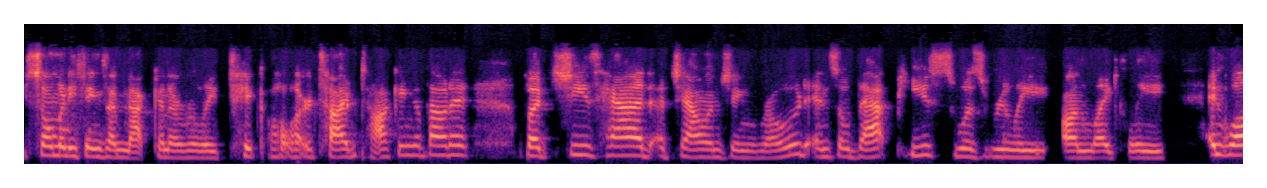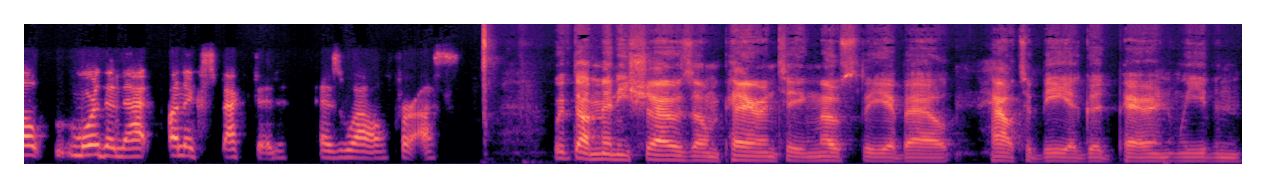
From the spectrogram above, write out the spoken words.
so many things. I'm not going to really take all our time talking about it but she's had a challenging road. And so that piece was really unlikely and well more than that unexpected as well for us. We've done many shows on parenting mostly about how to be a good parent. We even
